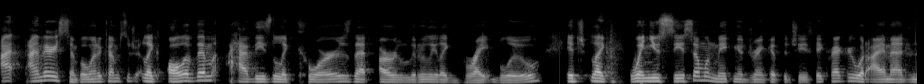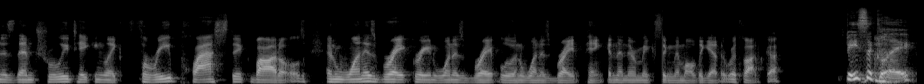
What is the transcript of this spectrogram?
I, I'm very simple when it comes to like all of them have these liqueurs that are literally like bright blue. It's like when you see someone making a drink at the Cheesecake Factory, what I imagine is them truly taking like three plastic bottles and one is bright green, one is bright blue, and one is bright pink, and then they're mixing them all together with vodka. basically.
